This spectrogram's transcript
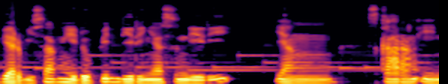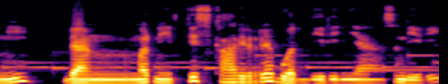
biar bisa ngehidupin dirinya sendiri yang sekarang ini dan menitis karirnya buat dirinya sendiri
